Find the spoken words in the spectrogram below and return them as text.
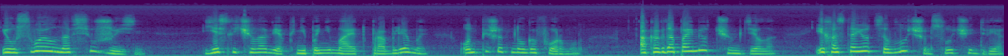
и усвоил на всю жизнь. Если человек не понимает проблемы, он пишет много формул. А когда поймет, в чем дело, их остается в лучшем случае две.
